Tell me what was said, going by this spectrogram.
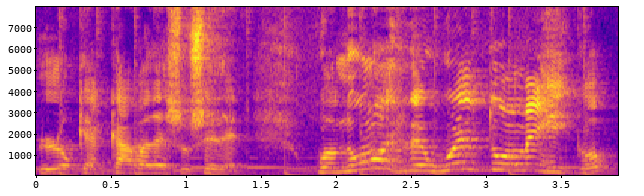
lo que acaba de suceder. Cuando uno es devuelto a México,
